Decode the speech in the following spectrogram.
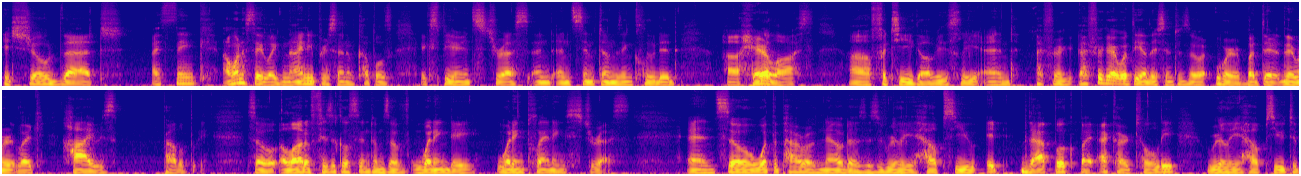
it showed that I think I want to say like 90% of couples experience stress, and, and symptoms included uh, hair loss, uh, fatigue, obviously, and I, for, I forget what the other symptoms were, but they, they were like hives, probably. So, a lot of physical symptoms of wedding day, wedding planning stress. And so, what the power of now does is really helps you. It that book by Eckhart Tolle really helps you to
